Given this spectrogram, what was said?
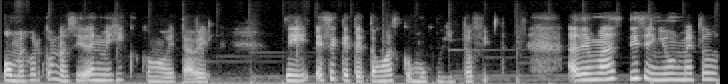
o mejor conocida en México como betabel? Sí, ese que te tomas como juguito fit. Además, diseñó un método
